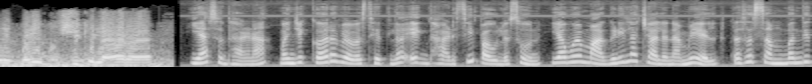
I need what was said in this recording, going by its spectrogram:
एक बड़ी खुशी की लहर है। या सुधारणा म्हणजे कर व्यवस्थेतलं एक धाडसी पाऊल असून यामुळे मागणीला चालना मिळेल तसंच संबंधित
